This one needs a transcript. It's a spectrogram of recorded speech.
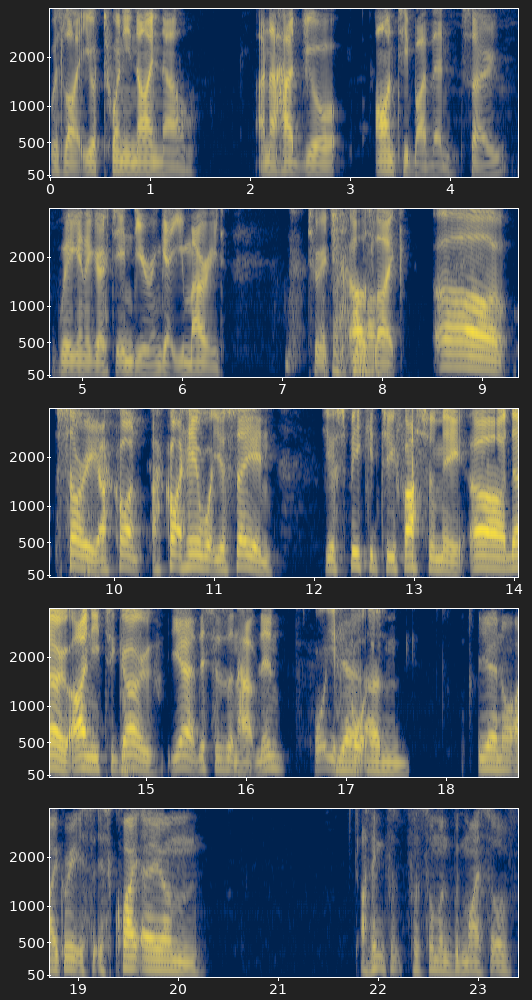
was like, "You're 29 now," and I had your auntie by then. So we're gonna go to India and get you married. To which I was like, "Oh, sorry, I can't I can't hear what you're saying. You're speaking too fast for me. Oh no, I need to go. Yeah, this isn't happening. What are your yeah, thoughts? um, yeah, no, I agree. It's it's quite a um. I think for, for someone with my sort of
